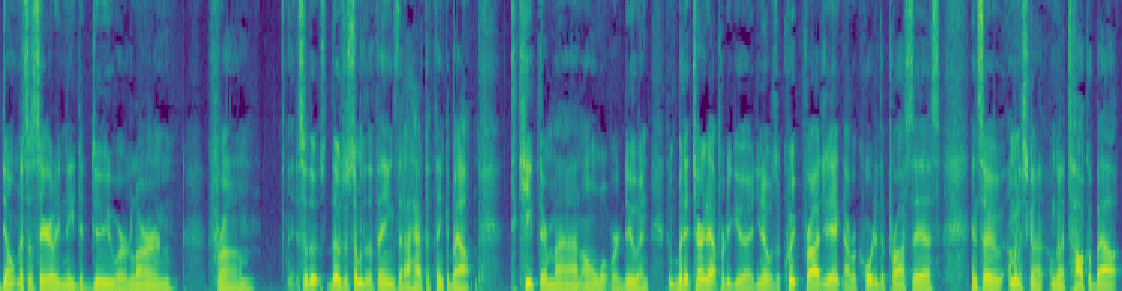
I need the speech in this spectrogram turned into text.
don't necessarily need to do or learn from so those those are some of the things that I have to think about to keep their mind on what we're doing. But it turned out pretty good. You know, it was a quick project. I recorded the process, and so I'm just gonna I'm gonna talk about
